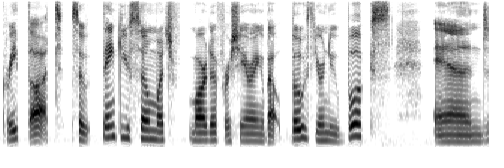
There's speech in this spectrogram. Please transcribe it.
Great thought. So, thank you so much, Marta, for sharing about both your new books. And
